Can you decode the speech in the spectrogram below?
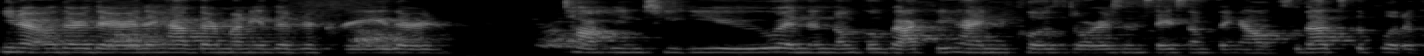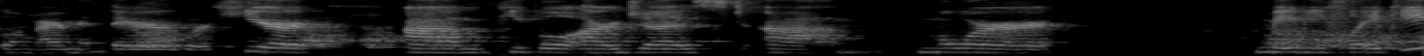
you know, they're there, they have their money, their degree, they're talking to you, and then they'll go back behind closed doors and say something else. So that's the political environment there. We're here. Um, people are just um, more maybe flaky.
